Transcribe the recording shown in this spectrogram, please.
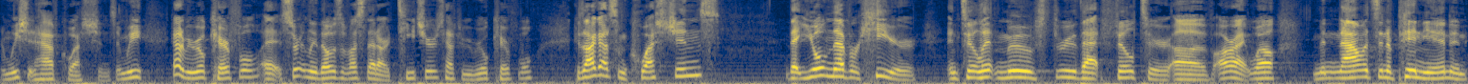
And we should have questions. And we got to be real careful. Uh, certainly, those of us that are teachers have to be real careful. Because I got some questions that you'll never hear until it moves through that filter of, all right, well, now it's an opinion, and,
